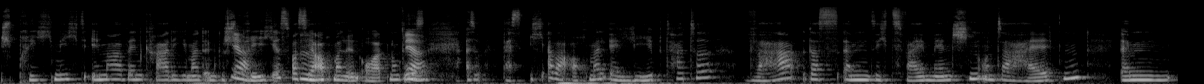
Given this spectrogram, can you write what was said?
sprich nicht immer, wenn gerade jemand im Gespräch ja. ist, was mhm. ja auch mal in Ordnung ja. ist. Also, was ich aber auch mal erlebt hatte, war, dass ähm, sich zwei Menschen unterhalten, ähm,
